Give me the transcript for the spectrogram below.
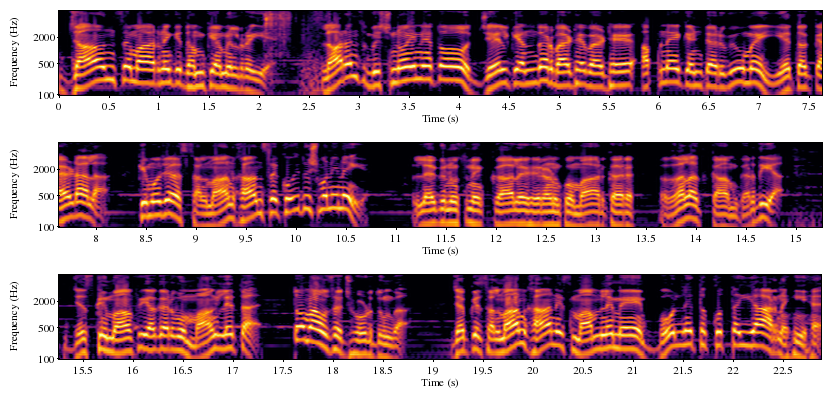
जान से मारने की धमकियाँ मिल रही है। लॉरेंस बिश्नोई ने तो जेल के अंदर बैठे बैठे अपने एक इंटरव्यू में ये तक कह डाला कि मुझे सलमान खान से कोई दुश्मनी नहीं है। लेकिन उसने काले हिरण को मारकर गलत काम कर दिया। जिसकी माफ़ी अगर वो मांग लेता है तो मैं उसे छोड़ दूँगा। जबकि सलमान खान इस मामले में बोलने तक को तैयार नहीं है।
